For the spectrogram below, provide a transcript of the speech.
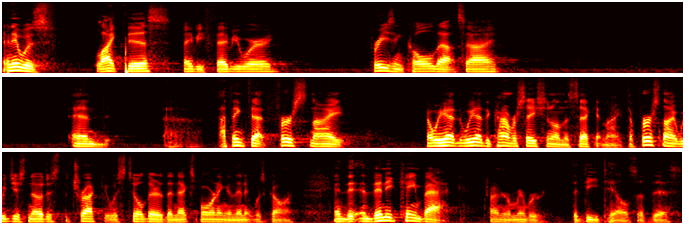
And it was like this, maybe February, freezing cold outside. And uh, I think that first night Now, we had, we had the conversation on the second night. The first night, we just noticed the truck. It was still there the next morning, and then it was gone. And, and then he came back. I'm trying to remember the details of this.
